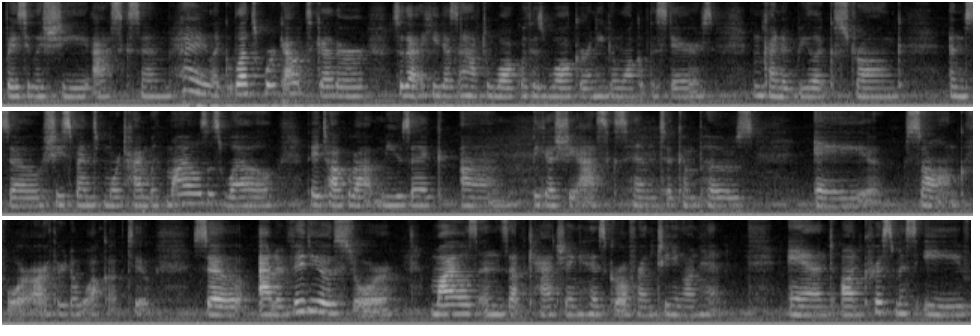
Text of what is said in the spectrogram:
Basically, she asks him, "Hey, like, let's work out together so that he doesn't have to walk with his walker and he can walk up the stairs and kind of be like strong." And so she spends more time with Miles as well. They talk about music um, because she asks him to compose a song for Arthur to walk up to. So at a video store, Miles ends up catching his girlfriend cheating on him. And on Christmas Eve,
